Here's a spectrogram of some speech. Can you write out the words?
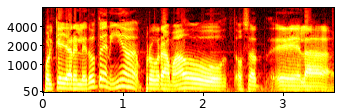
Porque Jared Leto tenía programado, o sea, eh, la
